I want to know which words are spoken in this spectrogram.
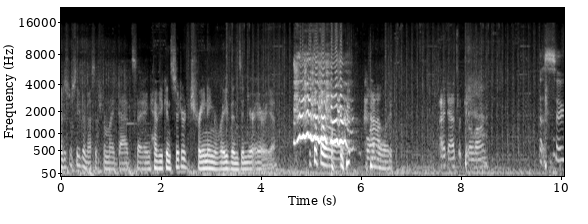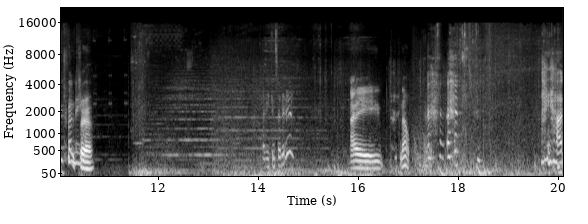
I just received a message from my dad saying, "Have you considered training ravens in your area?" wow. Like, Our dads would get along. That's so funny. True. Have you considered it? I no. I had Well, I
